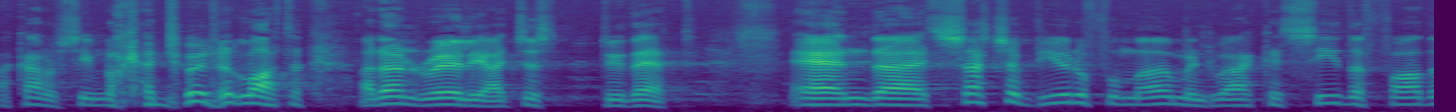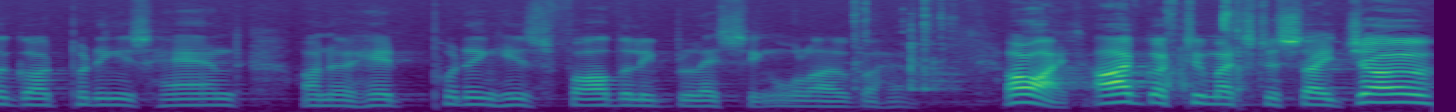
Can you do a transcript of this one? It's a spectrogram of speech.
I kind of seem like I do it a lot. I don't really, I just do that. And uh, it's such a beautiful moment where I can see the Father God putting his hand on her head, putting his fatherly blessing all over her. All right, I've got too much to say. Joe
